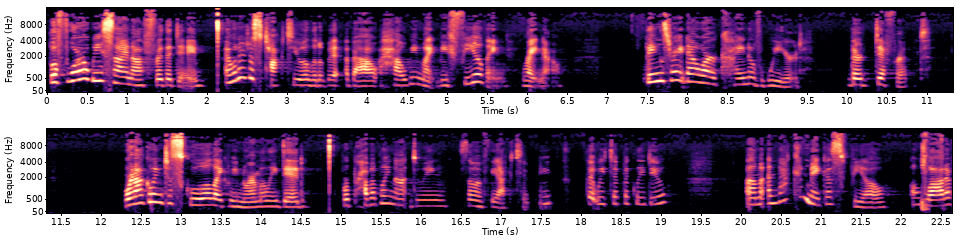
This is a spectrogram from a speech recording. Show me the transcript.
Before we sign off for the day, I want to just talk to you a little bit about how we might be feeling right now. Things right now are kind of weird they're different. We're not going to school like we normally did. We're probably not doing some of the activities that we typically do. Um, and that can make us feel a lot of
